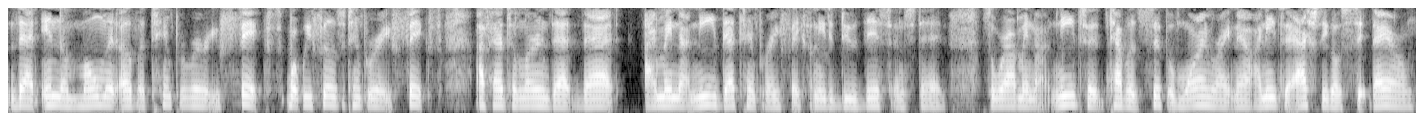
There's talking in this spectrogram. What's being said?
that in the moment of a temporary fix, what we feel is a temporary fix, I've had to learn that that I may not need that temporary fix. I need to do this instead. So where I may not need to have a sip of wine right now, I need to actually go sit down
